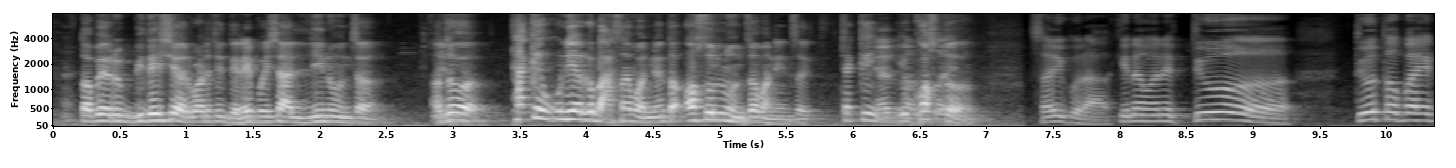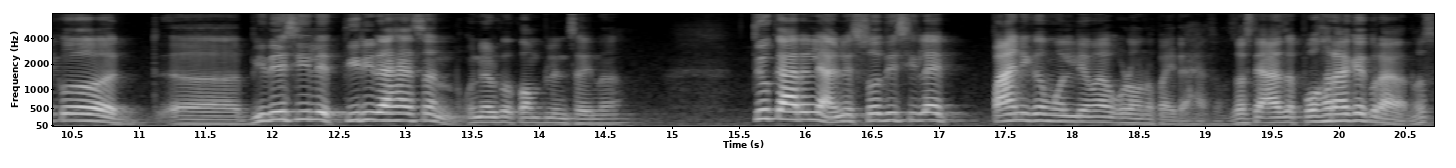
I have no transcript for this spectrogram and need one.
तपाईँहरू विदेशीहरूबाट चाहिँ धेरै पैसा लिनुहुन्छ। अझ ठ्याक्कै उनीहरूको भाषामा भन्यो भने त असुल्नुहुन्छ भनिन्छ। ठ्याक्कै यो कस्तो? सही कुरा हो। किनभने त्यो त्यो तपाईँको विदेशीले तिरिरहेका छन् उनीहरूको कम्प्लेन छैन। त्यो कारणले हामीले स्वदेशीलाई पानीको मूल्यमा उडाउन पाइरहेका छौँ जस्तै आज पोखराकै कुरा गर्नुहोस्।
